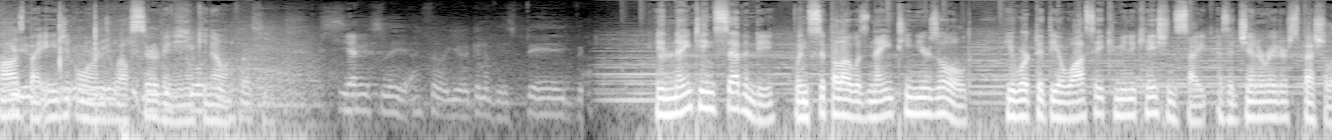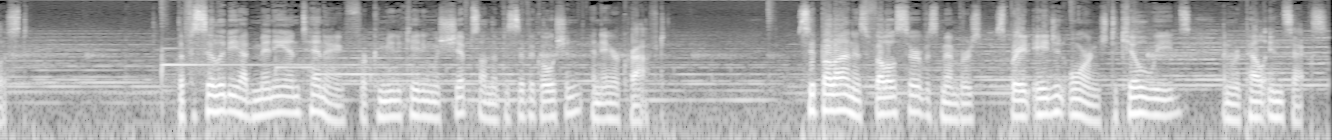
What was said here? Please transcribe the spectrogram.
caused by Agent Orange while serving in Okinawa. Seriously, I thought you were going to be this big. In 1970, when Sipala was 19 years old, he worked at the Awase communications site as a generator specialist. The facility had many antennae for communicating with ships on the Pacific Ocean and aircraft. Sipala and his fellow service members sprayed Agent Orange to kill weeds and repel insects.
